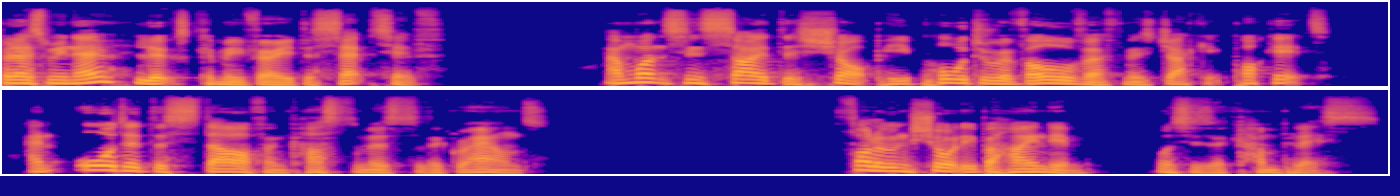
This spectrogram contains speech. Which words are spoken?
But as we know, looks can be very deceptive. And once inside the shop, he pulled a revolver from his jacket pocket and ordered the staff and customers to the ground. Following shortly behind him was his accomplice.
